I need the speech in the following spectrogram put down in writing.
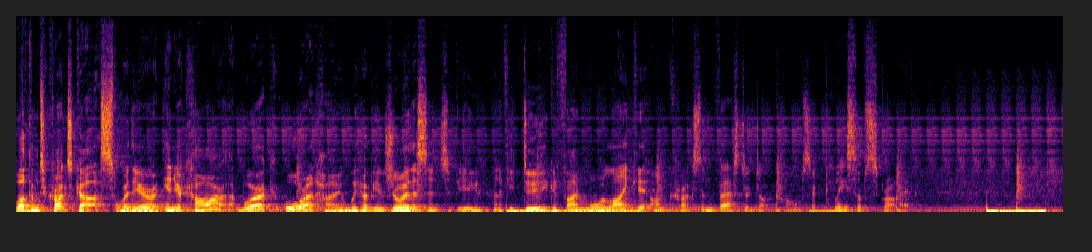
Welcome to Cruxcast. Whether you're in your car, at work, or at home, we hope you enjoy this interview. And if you do, you can find more like it on cruxinvestor.com. So please subscribe.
